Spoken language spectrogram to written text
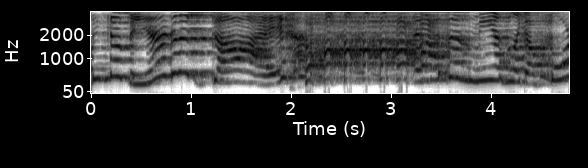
"Because you're gonna die." and this is me as like a four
